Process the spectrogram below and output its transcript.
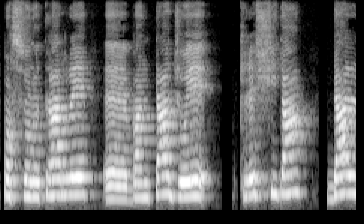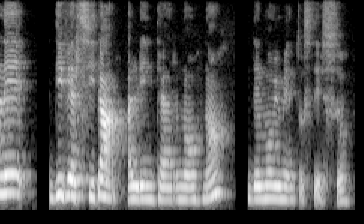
possono trarre eh, vantaggio e crescita dalle diversità all'interno no? del movimento stesso.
